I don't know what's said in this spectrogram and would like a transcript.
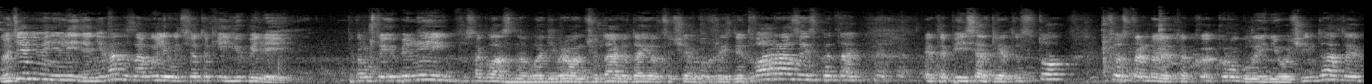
Но тем не менее, Лидия, не надо замыливать все-таки юбилей. Потому что юбилей, согласно Владимиру Ивановичу Далю, дается человеку в жизни два раза испытать. Это 50 лет и 100. Все остальное это круглые не очень даты.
